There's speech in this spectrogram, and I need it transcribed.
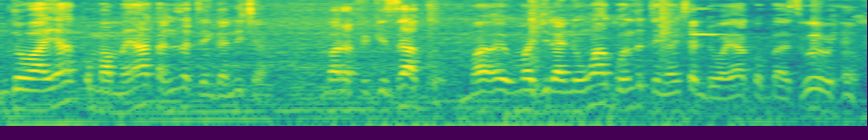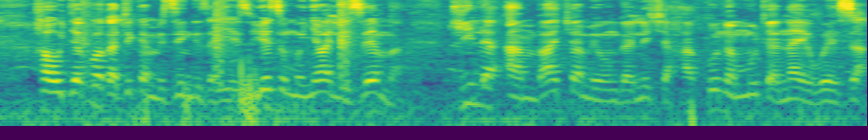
ndoa yako mama yako anaweza tenganisha, marafiki zako ma, majirani wako wanaweza tenganisha ndoa yako, basi wewe haujakuwa katika misingi za Yesu. Yesu mwenyewe alisema kila ambacho ameunganisha hakuna mtu anayeweza.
